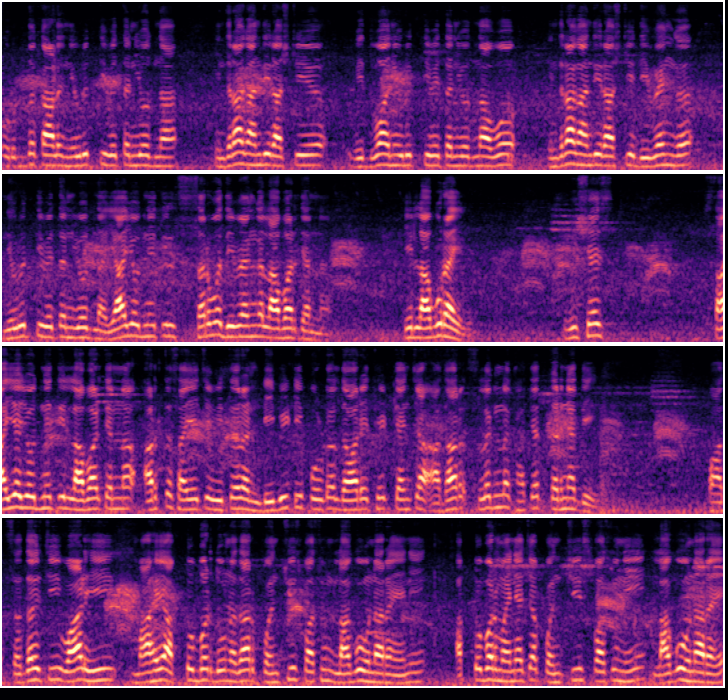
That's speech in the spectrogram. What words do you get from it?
वृद्धकाळ निवृत्तीवेतन योजना इंदिरा गांधी राष्ट्रीय विधवा निवृत्तीवेतन योजना व इंदिरा गांधी राष्ट्रीय दिव्यांग निवृत्तीवेतन योजना या योजनेतील सर्व दिव्यांग लाभार्थ्यांना ही लागू राहील. विशेष सहाय्य योजनेतील लाभार्थ्यांना अर्थसहाय्याचे वितरण डी बी टी पोर्टलद्वारे थेट त्यांच्या आधार संलग्न खात्यात करण्यात येईल. पाच सदरची वाढ ही माहे ऑक्टोबर दोन हजार पंचवीसपासून लागू होणार आहे आणि ऑक्टोबर महिन्याच्या पंचवीसपासून ही लागू होणार आहे.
